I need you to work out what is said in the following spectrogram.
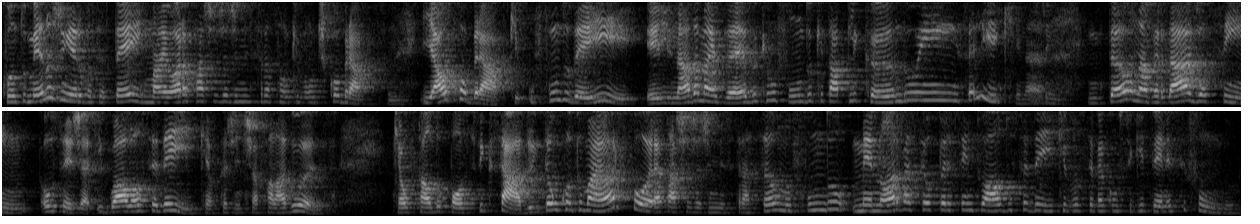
quanto menos dinheiro você tem, maior a taxa de administração que vão te cobrar. Sim. E ao cobrar, porque o fundo DI, ele nada mais é do que um fundo que está aplicando em Selic, né? Sim. Então, na verdade, assim, ou seja, igual ao CDI, que é o que a gente tinha falado antes que é o tal do pós-fixado. Então, quanto maior for a taxa de administração, no fundo, menor vai ser o percentual do CDI que você vai conseguir ter nesse fundo.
